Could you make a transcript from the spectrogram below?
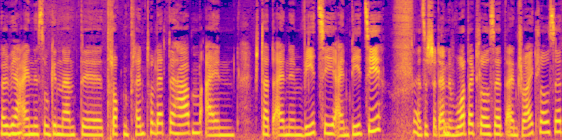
weil wir mhm. eine sogenannte Trockentrenntoilette haben. Ein, statt einem WC ein DC. Also statt einem Water Closet ein Dry Closet.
